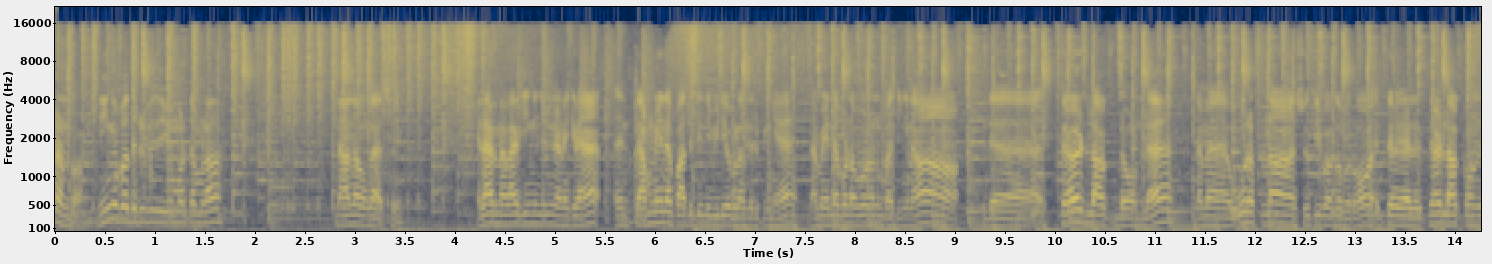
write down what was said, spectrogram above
வணக்கம் நண்பா நீங்கள் பார்த்துட்டு இருக்கிறது யூமர் தமிழா? நான் தான் உங்கள் அஸ்வின். எல்லோரும் நல்லா இருக்கீங்கன்னு சொல்லி நினைக்கிறேன். தமிழில் பார்த்துட்டு இந்த வீடியோக்குள்ள வந்திருப்பீங்க. நம்ம என்ன பண்ண போகிறோம்னு பார்த்தீங்கன்னா இந்த தேர்ட் லாக்டவுனில் நம்ம ஊரை ஃபுல்லாக சுற்றி பார்க்க போகிறோம் தேர்ட் லாக்டவுன்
